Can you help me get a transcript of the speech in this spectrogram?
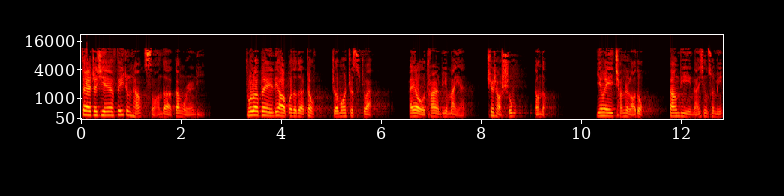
在这些非正常死亡的刚果人里，除了被利奥波德的政府折磨致死之外，还有传染病蔓延、缺少食物等等。因为强制劳动，当地男性村民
